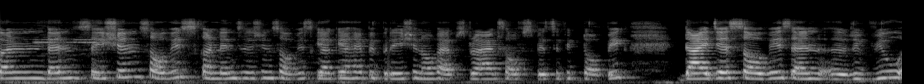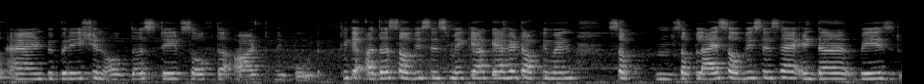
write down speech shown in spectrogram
कंडेंसेशन सर्विस कंडेंसेशन सर्विस क्या क्या है? Preparation of abstracts of specific topic digest service and review and and of the states of the art report ठीक है अदर सर्विसेज़ में क्या क्या है? डॉक्यूमेंट सप्लाई सर्विसेज़ है इंटर बेस्ड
